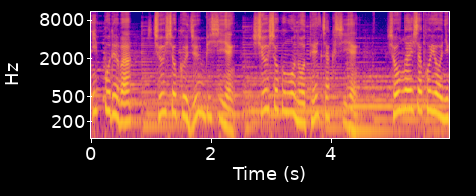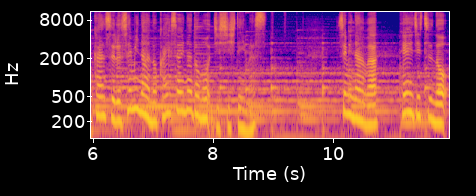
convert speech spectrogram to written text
一歩では就職準備支援就職後の定着支援障害者雇用に関するセミナーの開催なども実施しています。セミナーは平日の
